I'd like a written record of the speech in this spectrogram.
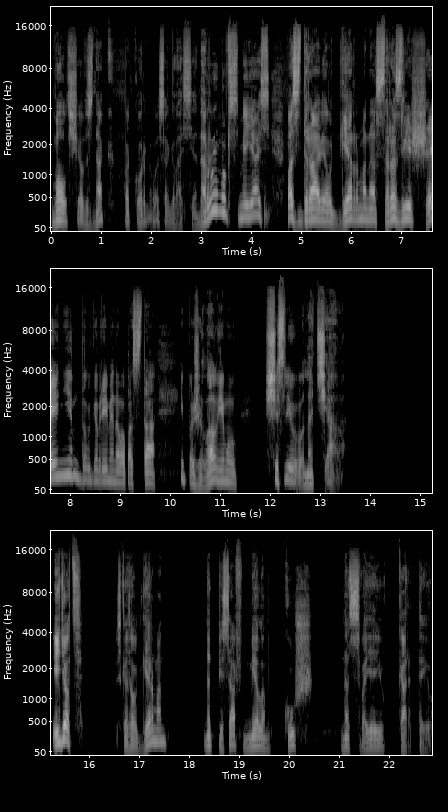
молча в знак покорного согласия. Нарумов, смеясь, поздравил Германа с разрешением долговременного поста и пожелал ему счастливого начала. «Идет», — сказал Герман, надписав мелом «Куш» над своей картою.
